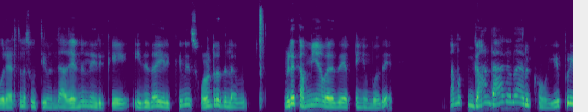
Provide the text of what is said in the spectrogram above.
ஒரு இடத்துல சுற்றி வந்து அது என்னென்ன இருக்குது இதுதான் இருக்குன்னு சொல்கிறதுல விட கம்மியாக வருது. அப்படிங்கும்போது நமக்கு காண்டாக தான் இருக்கும். எப்படி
